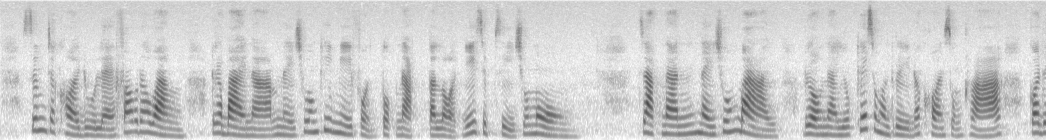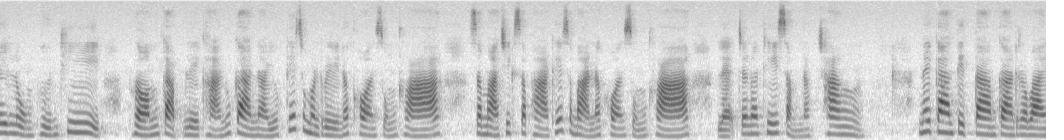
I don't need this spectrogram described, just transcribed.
ำซึ่งจะคอยดูแลเฝ้าระวัง ระบายน้ำในช่วงที่มีฝนตกหนักตลอด 24 ชั่วโมง จากนั้นในช่วงบ่าย รองนายกเทศมนตรีนครสงขลา ก็ได้ลงพื้นที่ พร้อมกับเลขานุการนายกเทศมนตรีนครสงขลา สมาชิกสภาเทศบาลนครสงขลา และเจ้าหน้าที่สำนักช่างในการติดตามการระบาย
